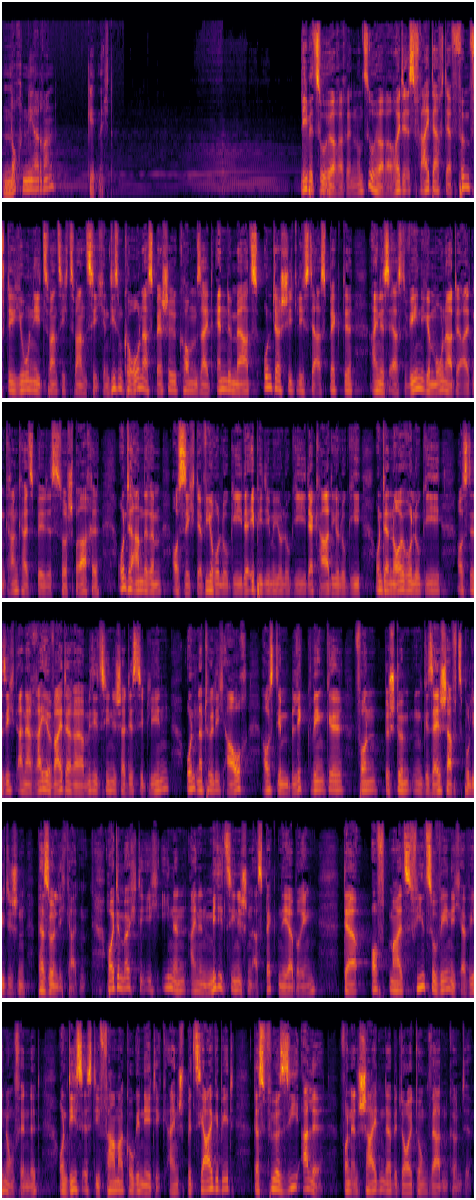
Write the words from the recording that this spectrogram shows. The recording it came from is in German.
noch näher dran? Geht nicht. Liebe Zuhörerinnen und Zuhörer, heute ist Freitag, der 5. Juni 2020. In diesem Corona-Special kommen seit Ende März unterschiedlichste Aspekte eines erst wenige Monate alten Krankheitsbildes zur Sprache, unter anderem aus Sicht der Virologie, der Epidemiologie, der Kardiologie und der Neurologie, aus der Sicht einer Reihe weiterer medizinischer Disziplinen und natürlich auch aus dem Blickwinkel von bestimmten gesellschaftspolitischen Persönlichkeiten. Heute möchte ich Ihnen einen medizinischen Aspekt näher bringen, der oftmals viel zu wenig Erwähnung findet. Und dies ist die Pharmakogenetik, ein Spezialgebiet, das für Sie alle von entscheidender Bedeutung werden könnte.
